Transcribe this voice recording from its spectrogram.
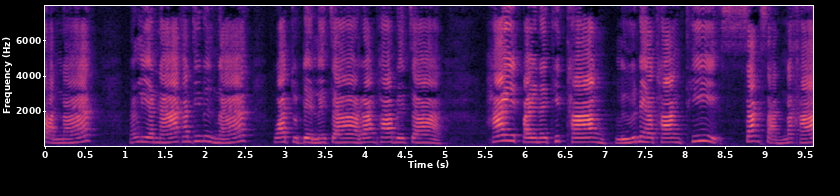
สรรค์นะ นักเรียนนะขั้นที่หนึ่งนะวาดจุดเด่นเลยจ้าร่างภาพเลยจ้า ให้ไปในทิศทางหรือแนวทางที่สร้างสรรค์นะคะ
